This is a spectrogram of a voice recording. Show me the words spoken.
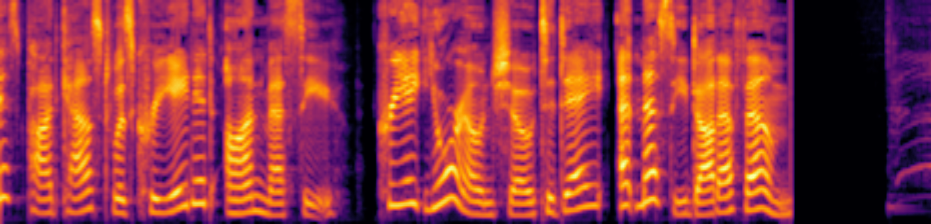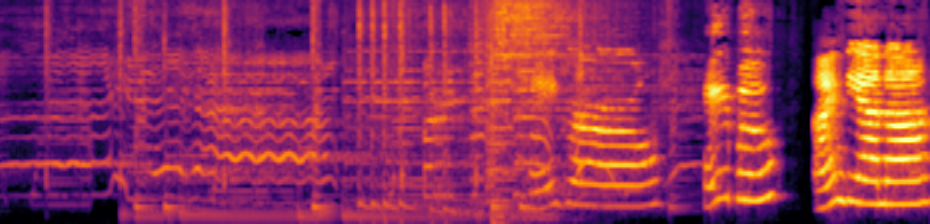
This podcast was created on Messy. Create your own show today at messy.fm. Hey girl, Hey Boo! I'm Diana.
